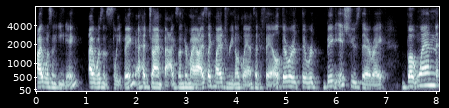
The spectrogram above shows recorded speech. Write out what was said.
I wasn't eating. I wasn't sleeping. I had giant bags under my eyes, like my adrenal glands had failed. There were there were big issues there, right? But when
